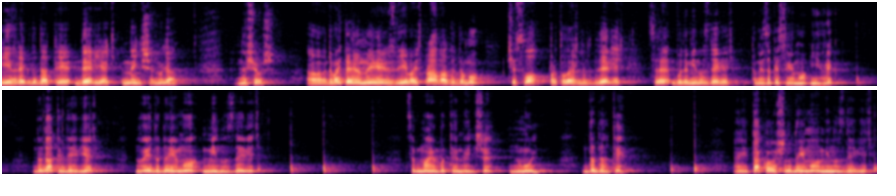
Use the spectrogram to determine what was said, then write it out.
Y додати 9 менше 0. Ну що ж, е, давайте ми зліва і справа додамо число протилежне до 9. Це буде мінус 9. То ми записуємо y. Додати 9. Ну і додаємо мінус 9. Це має бути менше 0. Додати. І також додаємо мінус 9.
